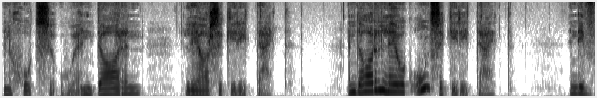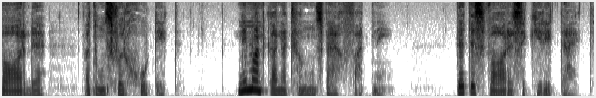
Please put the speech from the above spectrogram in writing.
in God se oë en daarin lê haar sekuriteit. En daarin lê ook ons sekuriteit in die waarde wat ons vir God het. Niemand kan dit van ons wegvat nie. Dit is ware sekuriteit.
